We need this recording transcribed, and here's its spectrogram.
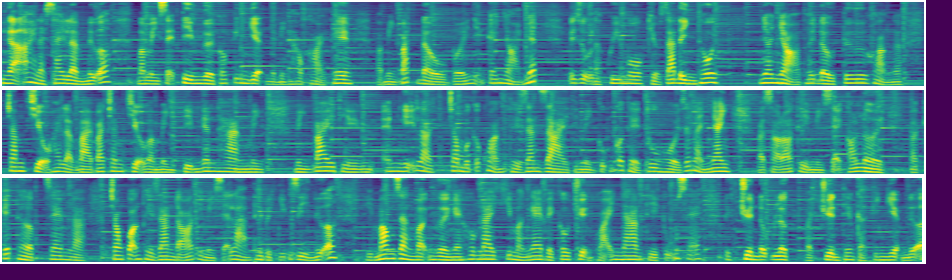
ngã hay là sai lầm nữa, mà mình sẽ tìm người có kinh nghiệm để mình học hỏi thêm và mình bắt đầu với những cái nhỏ nhất, ví dụ là quy mô kiểu gia đình thôi nho nhỏ thôi, đầu tư khoảng ờ, trăm triệu hay là vài ba trăm triệu và mình tìm ngân hàng, mình mình vay thì em nghĩ là trong một cái khoảng thời gian dài thì mình cũng có thể thu hồi rất là nhanh và sau đó thì mình sẽ có lời và kết hợp xem là trong quãng thời gian đó thì mình sẽ làm thêm được những gì nữa thì mong rằng mọi người ngày hôm nay khi mà nghe về câu chuyện của anh Nam thì cũng sẽ được truyền động lực và truyền thêm cả kinh nghiệm nữa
